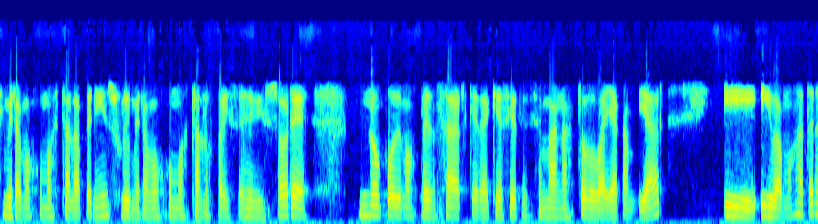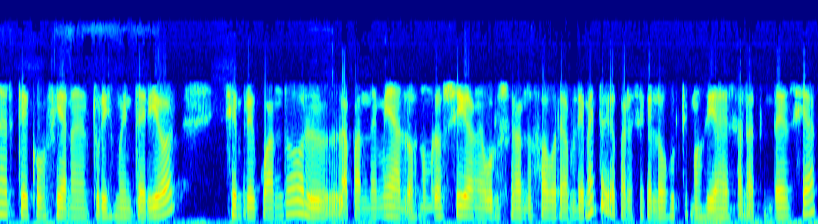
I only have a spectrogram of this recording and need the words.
si miramos cómo está la península y miramos cómo están los países emisores no podemos pensar que de aquí a siete semanas todo vaya a cambiar y, y vamos a tener que confiar en el turismo interior siempre y cuando la pandemia, los números sigan evolucionando favorablemente, que parece que en los últimos días esa es la tendencia,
